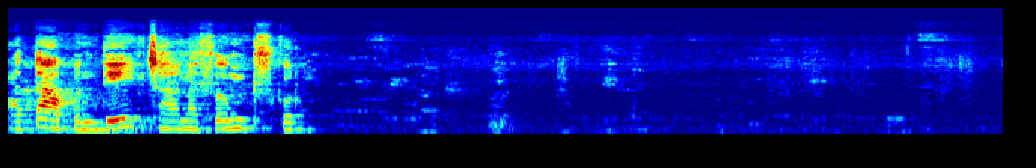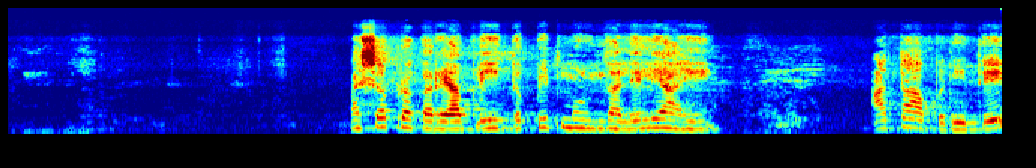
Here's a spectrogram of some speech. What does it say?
आता आपण ते छान असं मिक्स करू. अशा प्रकारे आपले इथं पीठ मळून झालेले आहे. आता आपण इथे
